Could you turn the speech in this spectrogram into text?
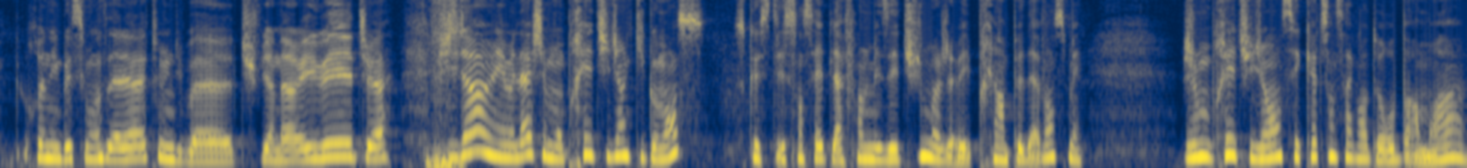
renégocier mon salaire et tout. Il me dit, bah, tu viens d'arriver, tu vois. Je dis, non, mais là, j'ai mon prêt étudiant qui commence. Parce que c'était censé être la fin de mes études. Moi, j'avais pris un peu d'avance, mais j'ai mon prêt étudiant, c'est 450 euros par mois.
